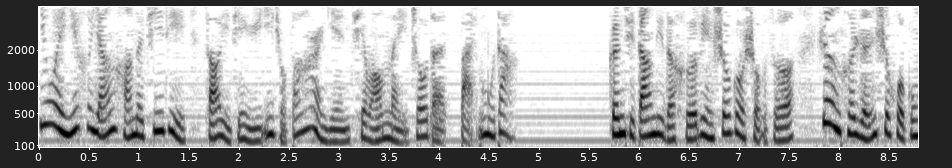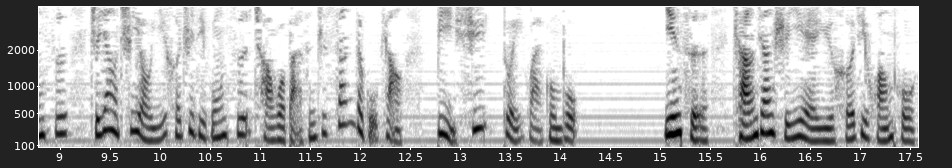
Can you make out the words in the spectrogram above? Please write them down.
因为怡和洋行的基地早已经于一九八二年迁往美洲的百慕大。根据当地的合并收购守则，任何人士或公司只要持有颐和置地公司超过百分之三的股票，必须对外公布。因此，长江实业与和记黄埔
